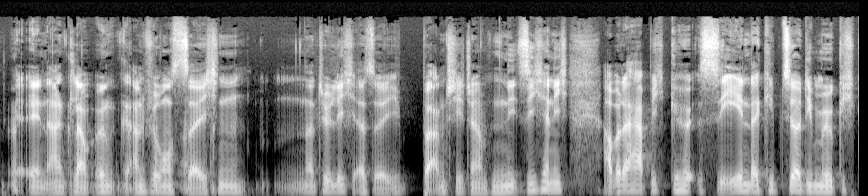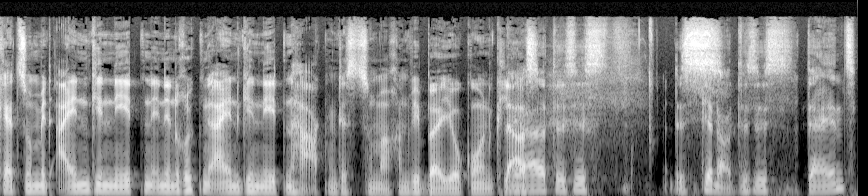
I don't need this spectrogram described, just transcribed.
In, Anklam in Anführungszeichen natürlich. Also Bungee-Jump sicher nicht. Aber da habe ich gesehen, da gibt es ja die Möglichkeit, so mit eingenähten, in den Rücken eingenähten Haken das zu machen, wie bei Joko und Klaas. Ja, das ist das genau, das ist deins.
